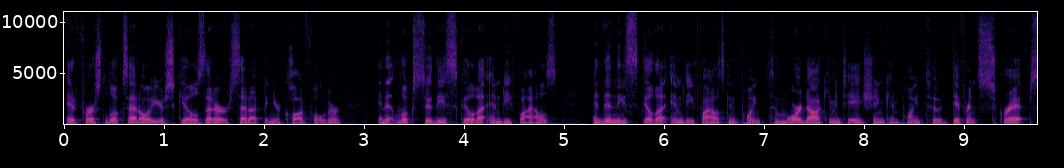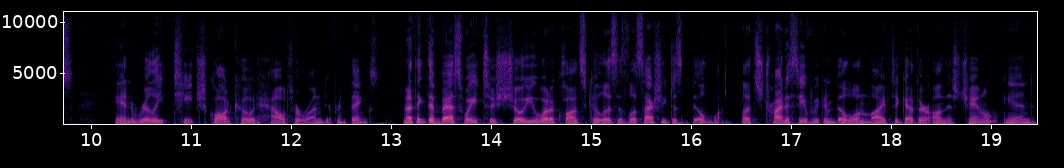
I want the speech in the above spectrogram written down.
it first looks at all your skills that are set up in your Claude folder, and it looks through these skill.md files. And then these skill.md files can point to more documentation, can point to different scripts, and really teach Claude Code how to run different things. And I think the best way to show you what a Claude skill is, is let's actually just build one. Let's try to see if we can build one live together on this channel, and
